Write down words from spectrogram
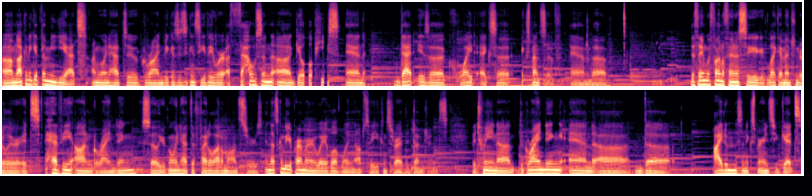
Uh, I'm not going to get them yet. I'm going to have to grind because as you can see they were a thousand uh, gil piece and that is uh, quite ex expensive. And uh, the thing with Final Fantasy, like I mentioned earlier, it's heavy on grinding, so you're going to have to fight a lot of monsters, and that's going to be your primary way of leveling up so you can survive the dungeons. Between uh, the grinding and uh, the items and experience you get,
